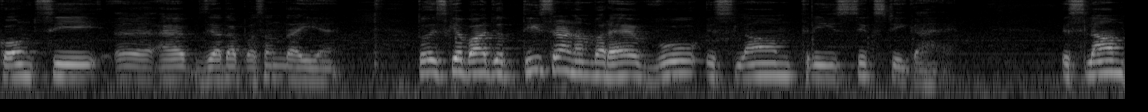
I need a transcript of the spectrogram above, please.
कौन सी ऐप ज़्यादा पसंद आई है। तो इसके बाद जो तीसरा नंबर है वो इस्लाम 360 का है। इस्लाम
